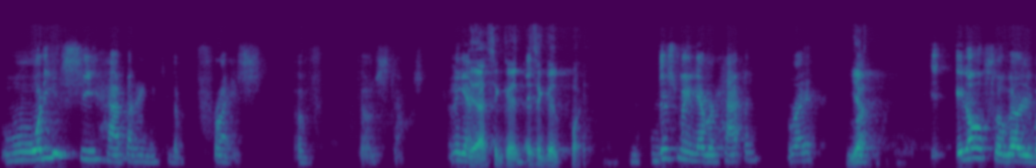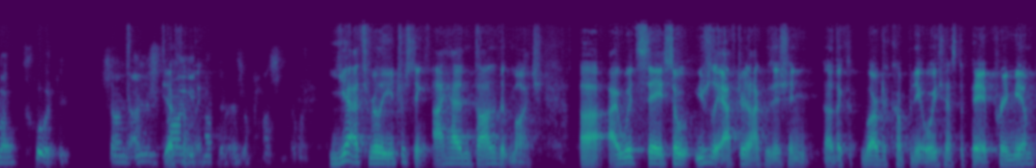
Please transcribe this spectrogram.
what do you see happening to the price of those stocks? And again, yeah, that's a good that's a good point. This may never happen, right? Yeah. It, it, also very well could. So I'm, I'm just throwing Definitely. it out there as a possibility. Yeah, it's really interesting. I hadn't thought of it much. Uh, I would say so. Usually, after an acquisition, uh, the larger company always has to pay a premium,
